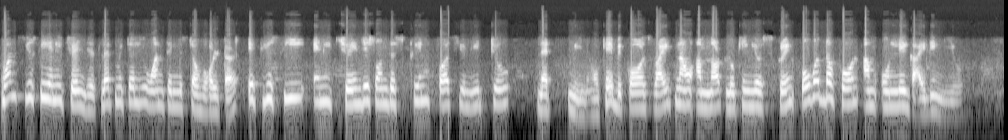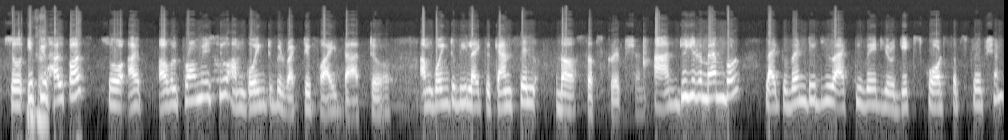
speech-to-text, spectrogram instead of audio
Once you see any changes, let me tell you one thing, Mr. Walter. If you see any changes on the screen, first you need to let me know, okay? Because right now I'm not looking your screen. Over the phone, I'm only guiding you. So if Okay. you help us, so I, I will promise you I'm going to be rectified that uh, I'm going to be like cancel the subscription. And do you remember like when did you activate your Geek Squad subscription?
